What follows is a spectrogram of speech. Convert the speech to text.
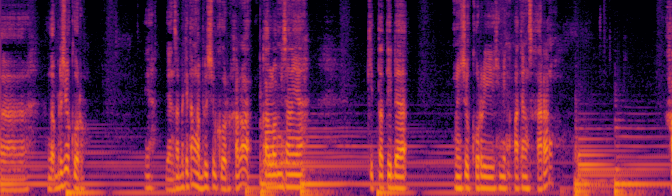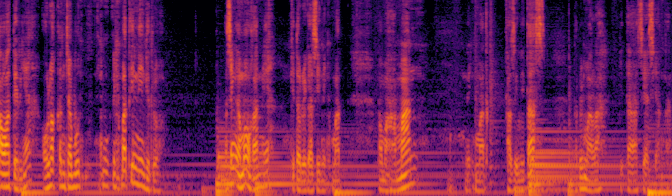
eh, nggak uh, bersyukur. Ya jangan sampai kita nggak bersyukur. Karena kalau misalnya kita tidak mensyukuri nikmat yang sekarang khawatirnya Allah akan cabut nikmat ini gitu loh. Pasti nggak mau kan ya? Kita udah kasih nikmat pemahaman nikmat fasilitas tapi malah kita sia-siakan.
